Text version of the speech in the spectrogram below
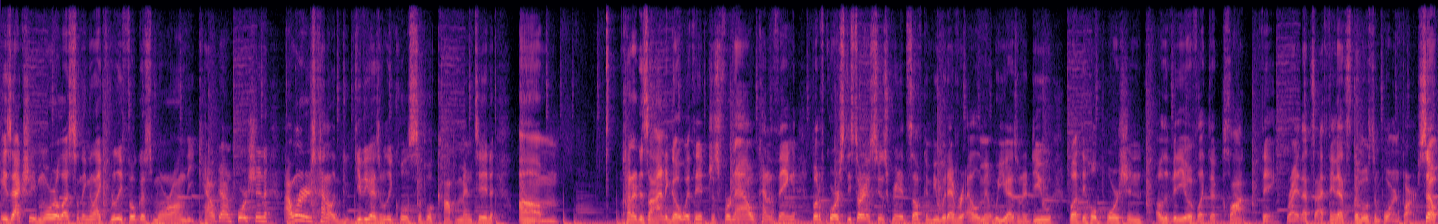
is actually more or less something like really focused more on the countdown portion. I wanted to just kind of like give you guys a really cool, simple, complemented um, kind of design to go with it just for now kind of thing. But of course the starting soon screen itself can be whatever element what you guys want to do but the whole portion of the video of like the clock thing right? That's i think that's the most important part. So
